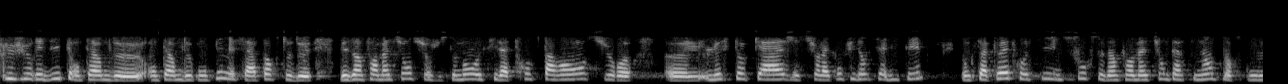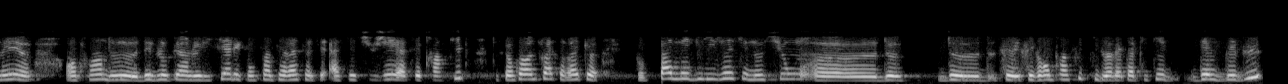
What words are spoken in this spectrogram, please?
plus juridique en termes de en termes de contenu, mais ça apporte de, des informations sur justement aussi la transparence, sur euh, le stockage, sur la confidentialité. Donc ça peut être aussi une source d'informations pertinentes lorsqu'on est euh, en train de développer un logiciel et qu'on s'intéresse à, ces sujets, à ces principes. Parce qu'encore une fois, c'est vrai qu'il faut pas négliger ces notions euh, de de, de ces, ces, grands principes qui doivent être appliqués dès le début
